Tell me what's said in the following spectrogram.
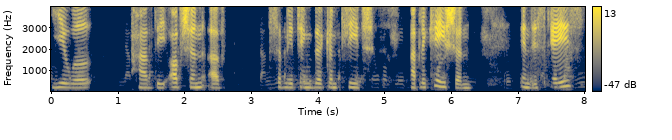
you will have the option of submitting the complete application. In this case,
